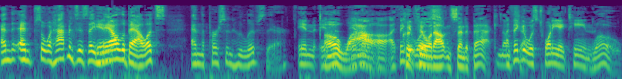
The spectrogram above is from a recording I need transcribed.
And and so what happens is they In- mail the ballots, and the person who lives there. In, in oh in, wow! uh, I think could it was, fill it out and send it back. No I think shot. it was 2018. Whoa!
